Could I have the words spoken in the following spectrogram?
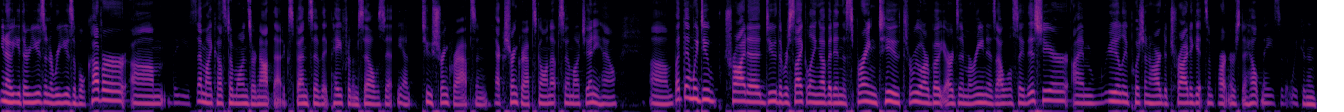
you know, either using a reusable cover. Um, the semi-custom ones are not that expensive; they pay for themselves. At, you know, two shrink wraps, and heck, shrink wrap's gone up so much anyhow. Um, but then we do try to do the recycling of it in the spring too through our boatyards and marinas. I will say this year I'm really pushing hard to try to get some partners to help me so that we can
